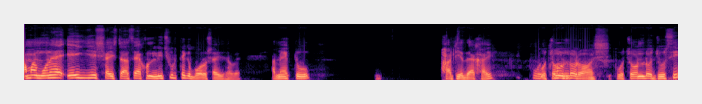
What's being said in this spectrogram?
আমার মনে হয় এই যে সাইজটা আছে এখন লিচুর থেকে বড় সাইজ হবে। আমি একটু ফাটিয়ে দেখাই। প্রচণ্ড রস। প্রচণ্ড জুসি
